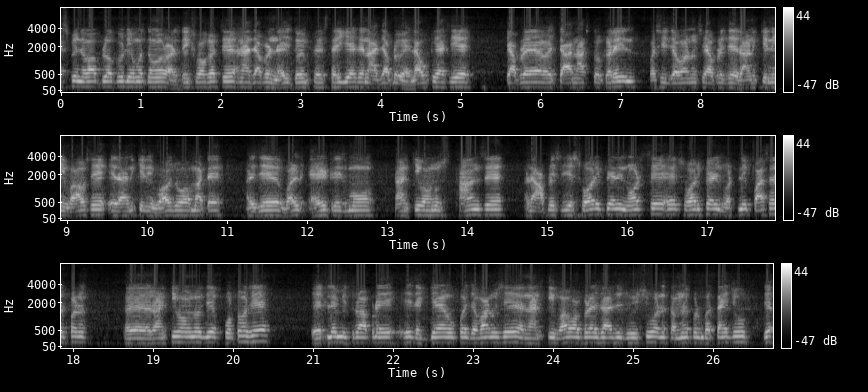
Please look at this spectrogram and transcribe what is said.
SP નવા બ્લોગ વિડીયોમાં તમારું હાર્દિક સ્વાગત છે. અને આજે આપણે નહીં ધોઈને ફ્રેશ થઈ ગયા છે અને આજે આપણે વહેલા ઉઠ્યા છીએ કે આપણે હવે ચા નાસ્તો કરીને પછી જવાનું છે આપણે જે રાણકીની વાવ છે, એ રાણકીની વાવ જોવા માટે. અને જે વર્લ્ડ હેરિટેજમાં રાણકી વાવનું સ્થાન છે. અને આપણી જે સો રૂપિયાની નોટ છે, એ સો રૂપિયાની નોટની પાછળ પણ રાણકી વાવનો જે ફોટો છે, એટલે મિત્રો આપણે એ જગ્યા ઉપર જવાનું છે રાણકી વાવ આપણે આજે જોઈશું અને તમને પણ બતાવીશું જે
